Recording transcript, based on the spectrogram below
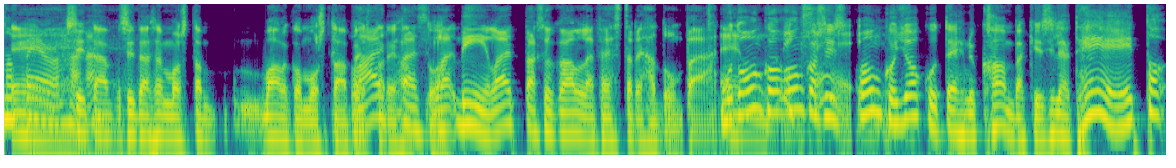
No perhana. sitä, sitä semmoista valkomustaa festarihattua. la, niin, laittaisiko Kalle festarihatun päähän? Mutta onko, onko, Miksei? siis, onko joku tehnyt comebackin silleen, että hei, to,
